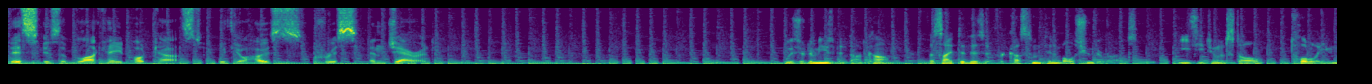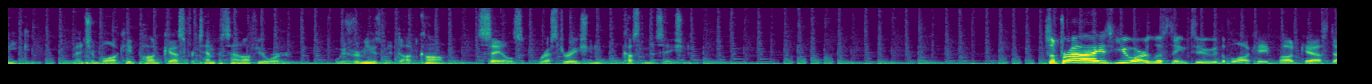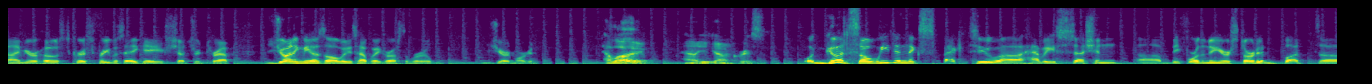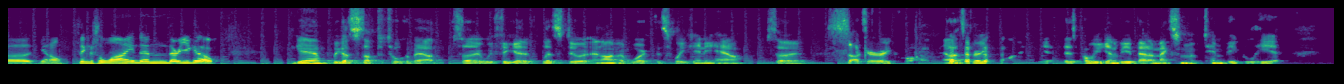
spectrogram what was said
This is the Blockade Podcast with your hosts, Chris and Jared. WizardAmusement.com, the site to visit for custom pinball shooter rods. Easy to install, totally unique. Mention Blockade Podcast for 10% off your order. WizardAmusement.com, sales, restoration, customization. Surprise! You are listening to the Blockade Podcast. I'm your host, Chris Freebus, aka Shut Your Trap. Joining me as always, halfway across the world, Jared Morgan. Hello. How are you going, Chris? Well, good. So we didn't expect to uh, have a session uh, before the new year started, but uh, you know things aligned, and there you go. Yeah, we got stuff to talk about, so we figured let's do it. And I'm at work this week anyhow, so Sucker. It's very quiet. No, it's very quiet. Yeah, there's probably going to be about a maximum of ten people here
